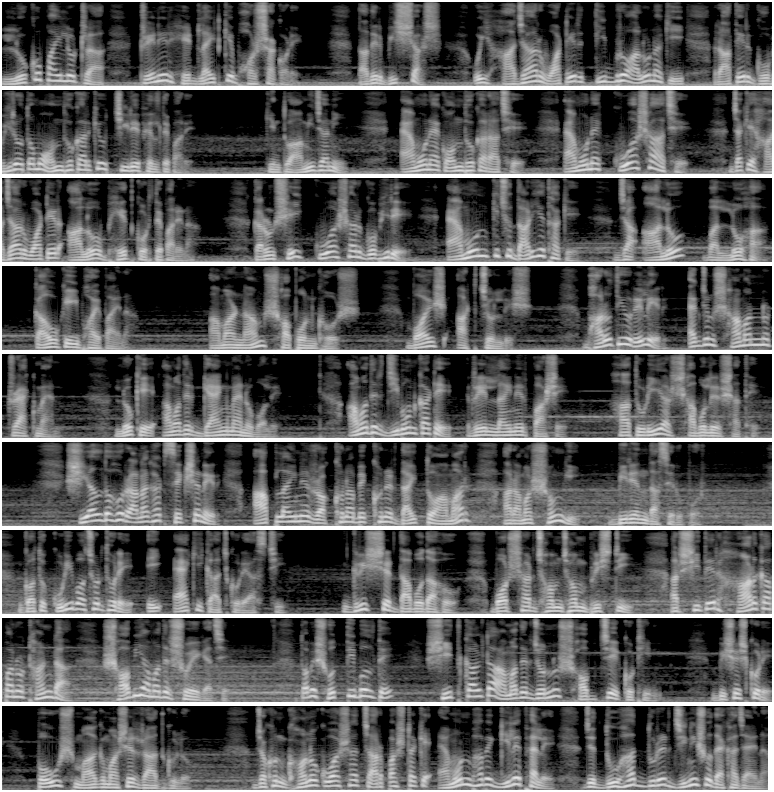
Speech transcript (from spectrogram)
লোকো পাইলটরা ট্রেনের হেডলাইটকে ভরসা করে। তাদের বিশ্বাস, ওই হাজার ওয়াটের তীব্র আলো নাকি রাতের গভীরতম অন্ধকারকেও চিড়ে ফেলতে পারে। কিন্তু আমি জানি, এমন এক অন্ধকার আছে, এমন এক কুয়াশা আছে, যাকে হাজার ওয়াটের আলো ভেদ করতে পারে না। কারণ সেই কুয়াশার গভীরে এমন কিছু দাঁড়িয়ে থাকে, যা আলো বা লোহা কাউকেই ভয় পায় না। আমার নাম স্বপন ঘোষ, বয়স আটচল্লিশ। ভারতীয় রেলের একজন সামান্য ট্র্যাকম্যান। লোকে আমাদের গ্যাংম্যানও বলে। আমাদের জীবন কাটে রেল লাইনের পাশে, হাতুড়ি আর শাবলের সাথে। শিয়ালদহ রানাঘাট সেকশনের আপ লাইনের রক্ষণাবেক্ষণের দায়িত্ব আমার আর আমার সঙ্গী বীরেন দাসের উপর। গত কুড়ি বছর ধরে এই একই কাজ করে আসছি। গ্রীষ্মের দাবদাহ, বর্ষার ঝমঝম বৃষ্টি আর শীতের হাড় কাঁপানো ঠান্ডা সবই আমাদের সয়ে গেছে। তবে সত্যি বলতে শীতকালটা আমাদের জন্য সবচেয়ে কঠিন, বিশেষ করে পৌষ মাঘ মাসের রাতগুলো। যখন ঘন কুয়াশা চারপাশটাকে এমনভাবে গিলে ফেলে যে দুহাত দূরের জিনিসও দেখা যায় না,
